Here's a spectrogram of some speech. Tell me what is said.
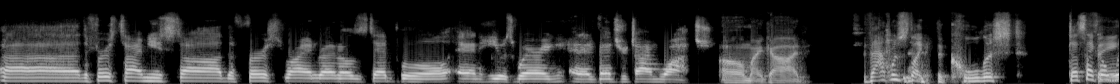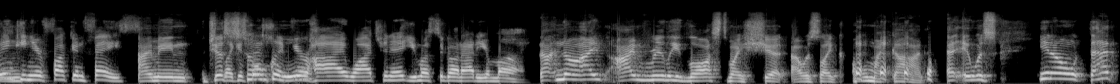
uh the first time you saw the first Ryan Reynolds Deadpool and he was wearing an Adventure Time watch oh my God. That was like the coolest. that's like Thing- a wink in your fucking face I mean, just like so especially if you're high watching it you must have gone out of your mind Uh, no, I I really lost my shit. I was like, oh my god, it was, you know that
